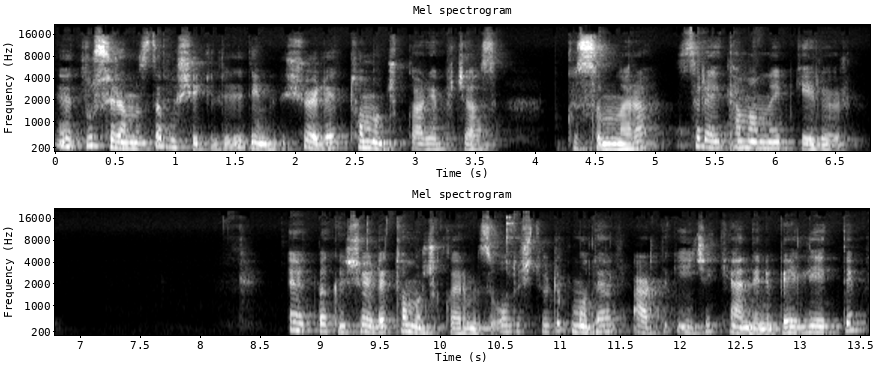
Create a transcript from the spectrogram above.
Evet bu sıramızda bu şekilde dediğim gibi şöyle tomurcuklar yapacağız bu kısımlara. Sırayı tamamlayıp geliyorum. Evet bakın şöyle tomurcuklarımızı oluşturduk. Model artık iyice kendini belli etti.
